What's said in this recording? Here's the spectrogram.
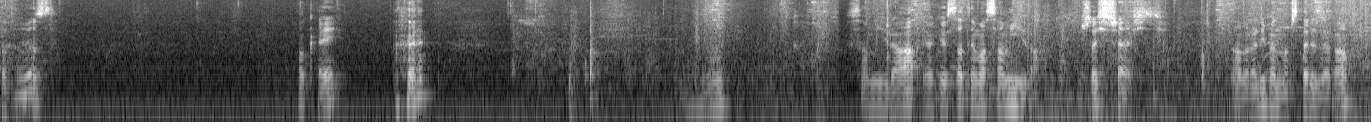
Co to jest? Okej. Mhm. Samira. Jakie staty ma Samira? 6-6. Dobra, Liven ma 4-0.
